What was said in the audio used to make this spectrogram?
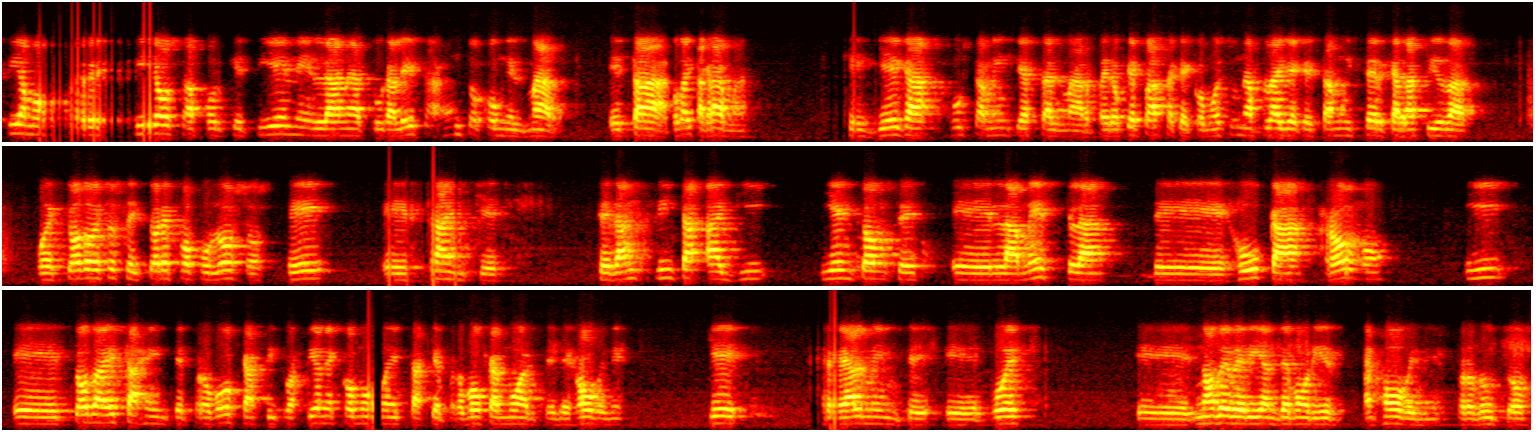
Decíamos, preciosa porque tiene la naturaleza junto con el mar. Esta, toda esta grama que llega justamente hasta el mar. Pero ¿qué pasa? Que como es una playa que está muy cerca de la ciudad, pues todos esos sectores populosos de eh, Sánchez se dan cita allí y entonces eh, la mezcla de Juca, Romo y eh, toda esta gente provoca situaciones como estas que provocan muerte de jóvenes que realmente eh, pues eh, no deberían de morir a jóvenes producto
